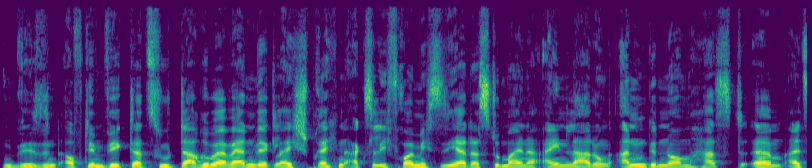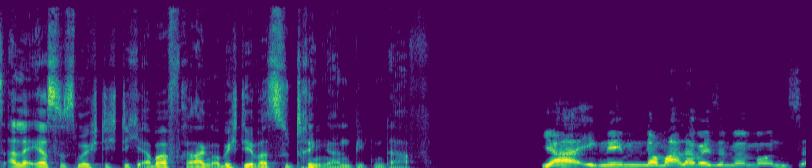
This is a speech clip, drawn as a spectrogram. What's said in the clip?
wir sind auf dem Weg dazu. Darüber werden wir gleich sprechen. Axel, ich freue mich sehr, dass du meine Einladung angenommen hast. Ähm, als allererstes möchte ich dich aber fragen, ob ich dir was zu trinken anbieten darf. Ja, ich nehme normalerweise, wenn wir uns äh,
